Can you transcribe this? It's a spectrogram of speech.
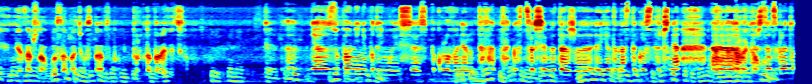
i nie zaczną głosować ustaw. Trudno powiedzieć. Ja zupełnie nie podejmuję się spekulowania na temat tego, co się wydarzy 11 stycznia, e, również ze względu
